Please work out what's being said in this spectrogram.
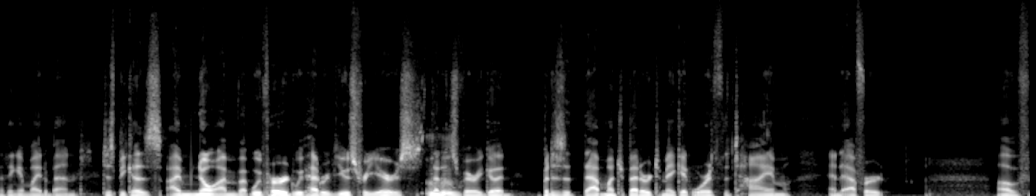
I think it might have been just because I'm no I'm we've heard we've had reviews for years that it's Mhm. very good. But is it that much better to make it worth the time and effort of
